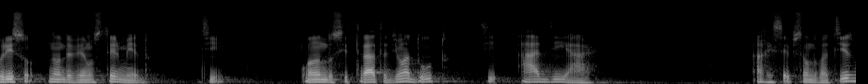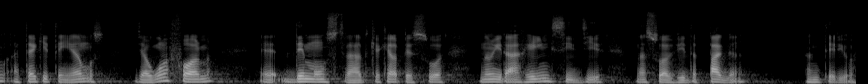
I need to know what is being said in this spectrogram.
Por isso, não devemos ter medo de, quando se trata de um adulto, de adiar a recepção do batismo até que tenhamos, de alguma forma, é, demonstrado que aquela pessoa não irá reincidir na sua vida pagã anterior.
